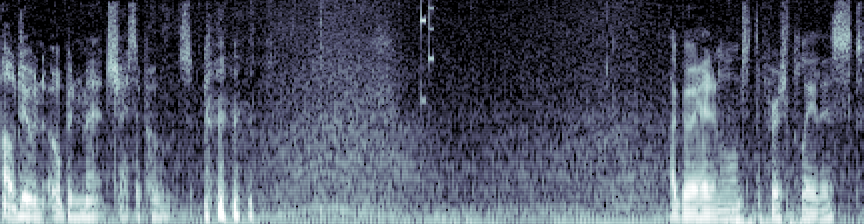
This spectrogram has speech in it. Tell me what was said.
I'll do an open match, I suppose. I'll go ahead and launch the first playlist.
